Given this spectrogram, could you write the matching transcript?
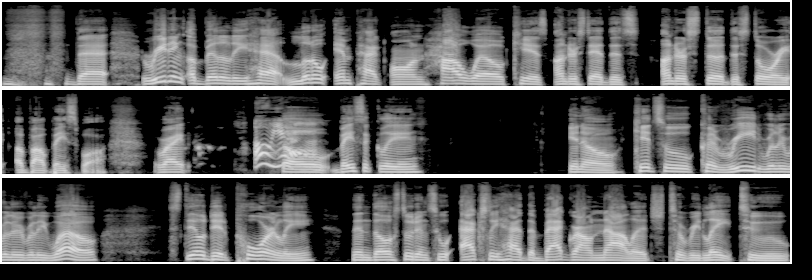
that reading ability had little impact on how well kids understood this understood this story about baseball, right? Oh yeah. So basically, you know, kids who could read really, really, really well still did poorly than those students who actually had the background knowledge to relate to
